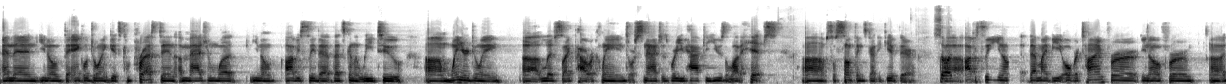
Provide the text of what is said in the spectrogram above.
and then you know the ankle joint gets compressed. And imagine what you know. Obviously, that that's going to lead to um, when you're doing uh, lifts like power cleans or snatches, where you have to use a lot of hips. Um, so something's got to give there. So uh, obviously, you know that might be over time for you know for uh,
